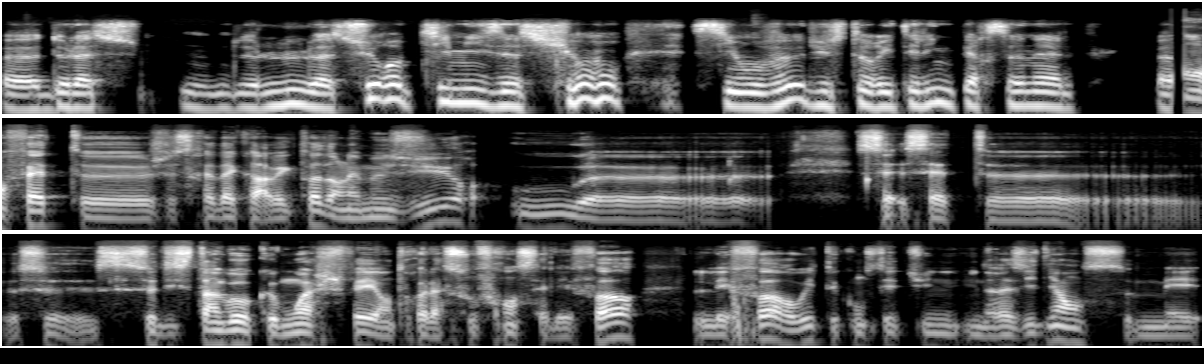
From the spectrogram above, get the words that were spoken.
euh, de, la, de la suroptimisation, si on veut, du storytelling personnel. En fait, euh, je serais d'accord avec toi dans la mesure où euh, cette, ce, distinguo que moi je fais entre la souffrance et l'effort, l'effort, oui, te constitue une, résilience, mais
